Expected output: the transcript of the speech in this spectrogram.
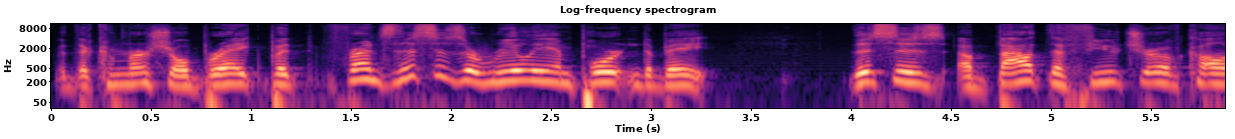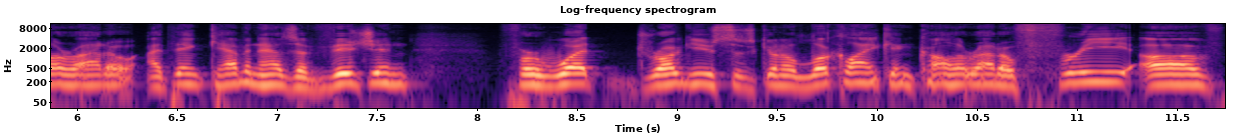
the commercial break. But, friends, this is a really important debate. This is about the future of Colorado. I think Kevin has a vision for what drug use is going to look like in Colorado, free of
